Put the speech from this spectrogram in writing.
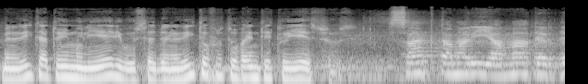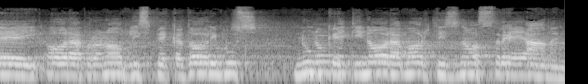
benedicta tui mulieribus et benedictus fructus ventris tui, Iesus. Sancta Maria, Mater Dei, ora pro nobis peccatoribus, nunc et in hora mortis nostre. Amen.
